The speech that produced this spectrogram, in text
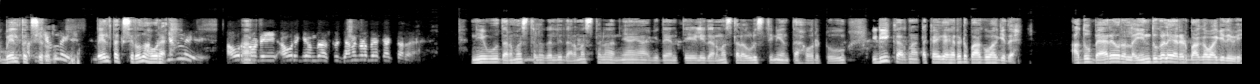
ಬೇಲ್ ತಗ್ಸಿರೋದು. ಬೇಲ್ ತಗ್ಸಿರೋದು ಅವರೇ. ನೋಡಿ ಅವರಿಗೆ ಒಂದಷ್ಟು ಜನಗಳು ಬೇಕಾಗ್ತಾರೆ. ನೀವು ಧರ್ಮಸ್ಥಳದಲ್ಲಿ ಧರ್ಮಸ್ಥಳ ಅನ್ಯಾಯ ಆಗಿದೆ ಅಂತ ಹೇಳಿ ಧರ್ಮಸ್ಥಳ ಉಳಿಸ್ತೀನಿ ಅಂತ ಹೊರಟು ಇಡೀ ಕರ್ನಾಟಕ ಈಗ ಎರಡು ಭಾಗವಾಗಿದೆ. ಅದು ಬೇರೆಯವರಲ್ಲ ಹಿಂದೂಗಳೇ ಎರಡು ಭಾಗವಾಗಿದ್ದೀವಿ.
